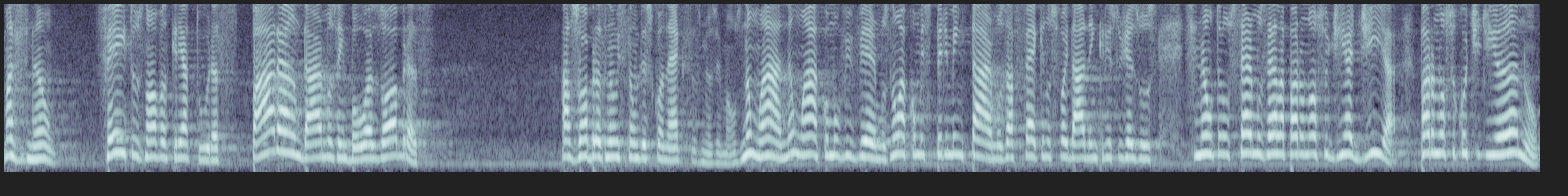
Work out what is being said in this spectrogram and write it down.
Mas não, feitos novas criaturas para andarmos em boas obras. As obras não estão desconexas, meus irmãos. Não há, não há como vivermos, não há como experimentarmos a fé que nos foi dada em Cristo Jesus, se não trouxermos ela para o nosso dia a dia, para o nosso cotidiano.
